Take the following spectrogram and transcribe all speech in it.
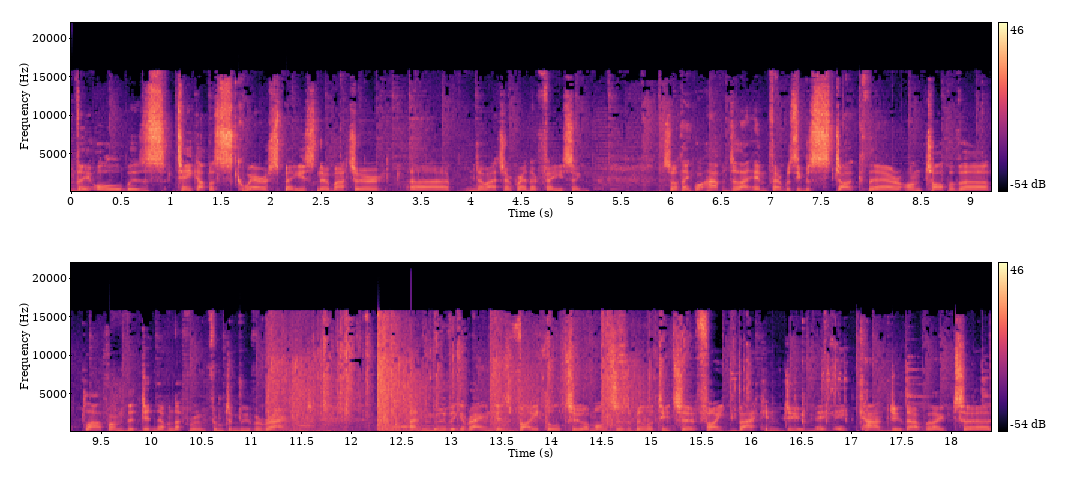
they always take up a square space no matter uh, no matter where they're facing. So I think what happened to that imp there was he was stuck there on top of a platform that didn't have enough room for him to move around. And moving around is vital to a monster's ability to fight back in Doom. It, it can't do that without uh,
